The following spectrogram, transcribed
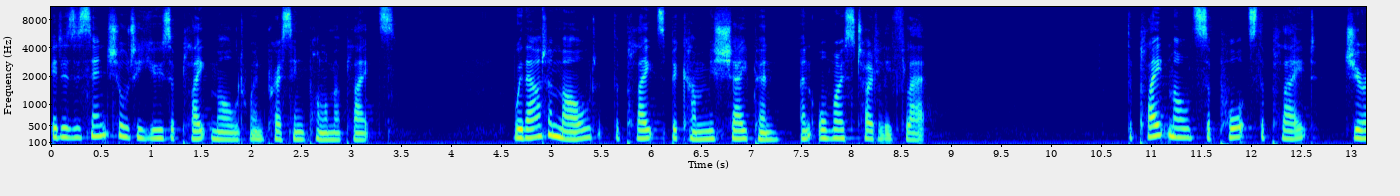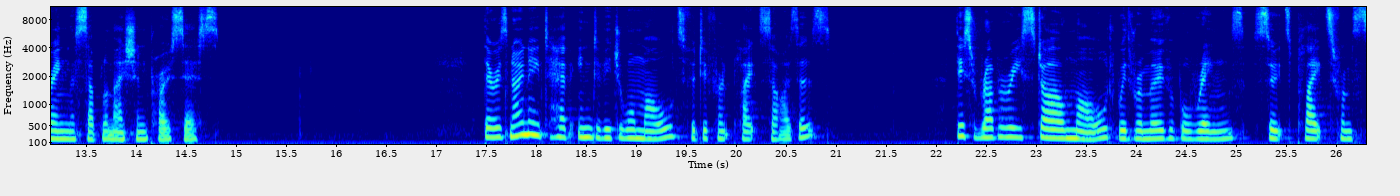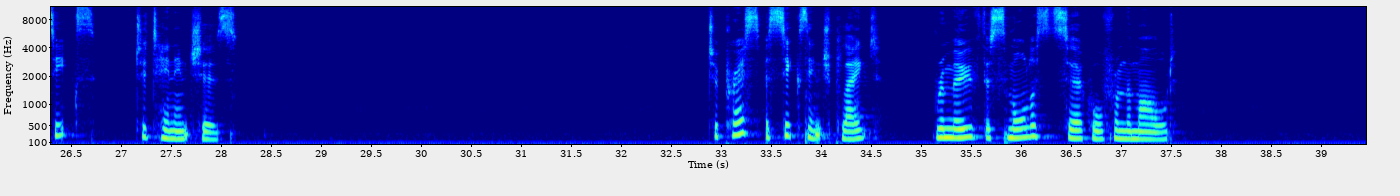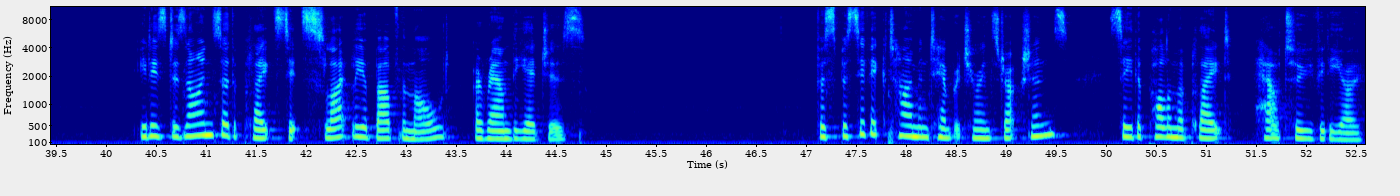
It is essential to use a plate mould when pressing polymer plates. Without a mould, the plates become misshapen and almost totally flat. The plate mould supports the plate during the sublimation process. There is no need to have individual moulds for different plate sizes. This rubbery style mould with removable rings suits plates from 6 to 10 inches. To press a 6 inch plate, remove the smallest circle from the mould. It is designed so the plate sits slightly above the mould around the edges. For specific time and temperature instructions, see the polymer plate how-to video.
